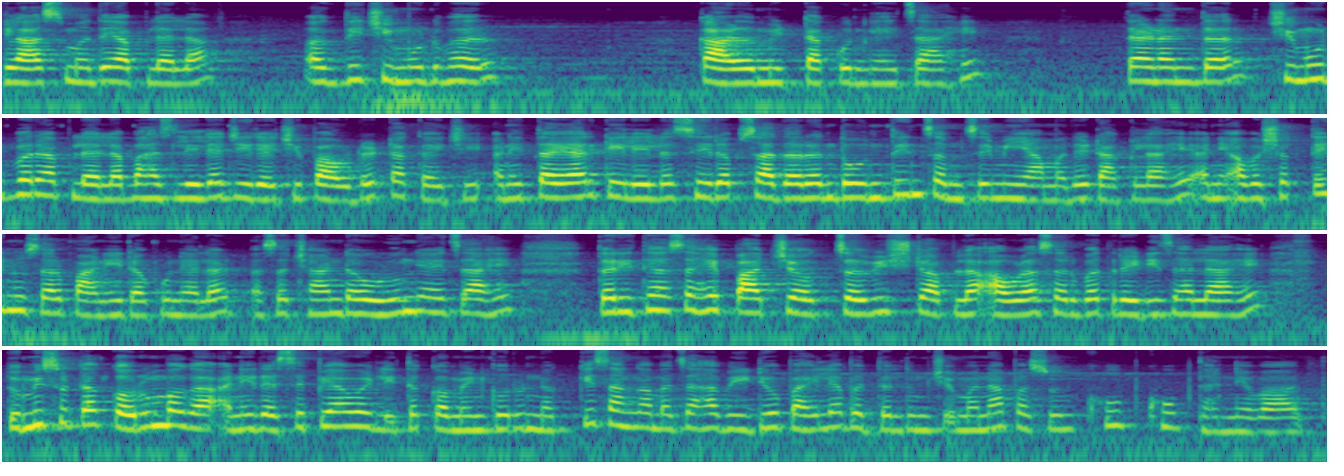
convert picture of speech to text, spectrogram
ग्लासमध्ये आपल्याला अगदी चिमूटभर काळं मीठ टाकून घ्यायचं आहे. त्यानंतर चिमूटभर आपल्याला भाजलेल्या जिऱ्याची पावडर टाकायची आणि तयार केलेलं सिरप साधारण दोन तीन चमचे मी यामध्ये टाकलं आहे आणि आवश्यकतेनुसार पाणी टाकून याला असं छान ढवळून घ्यायचं आहे. तर इथे असं हे पाचक चविष्ट आपला आवळा सरबत रेडी झालं आहे. तुम्हीसुद्धा करून बघा आणि रेसिपी आवडली तर कमेंट करून नक्की सांगा. माझा हा व्हिडिओ पाहिल्याबद्दल तुमचे मनापासून खूप खूप धन्यवाद.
